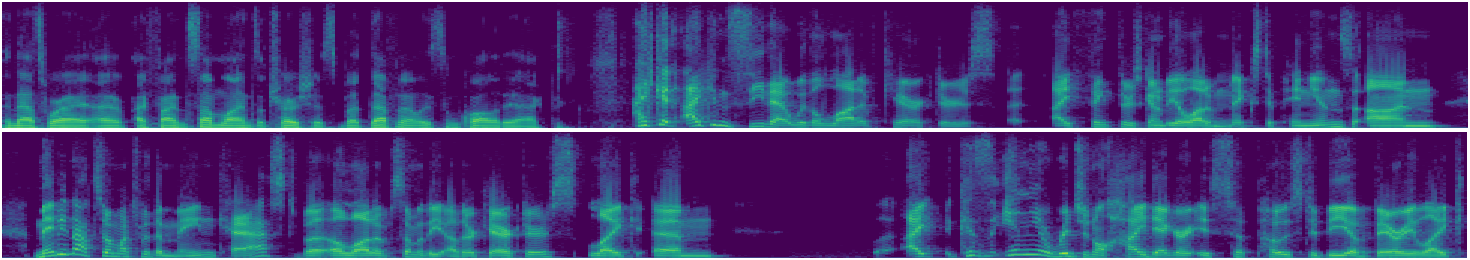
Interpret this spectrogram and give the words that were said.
and that's where I, I, I find some lines atrocious, but definitely some quality acting. I can I can see that with a lot of characters. I think there's going to be a lot of mixed opinions on maybe not so much with the main cast, but a lot of some of the other characters. Like um, I because in the original Heidegger is supposed to be a very like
